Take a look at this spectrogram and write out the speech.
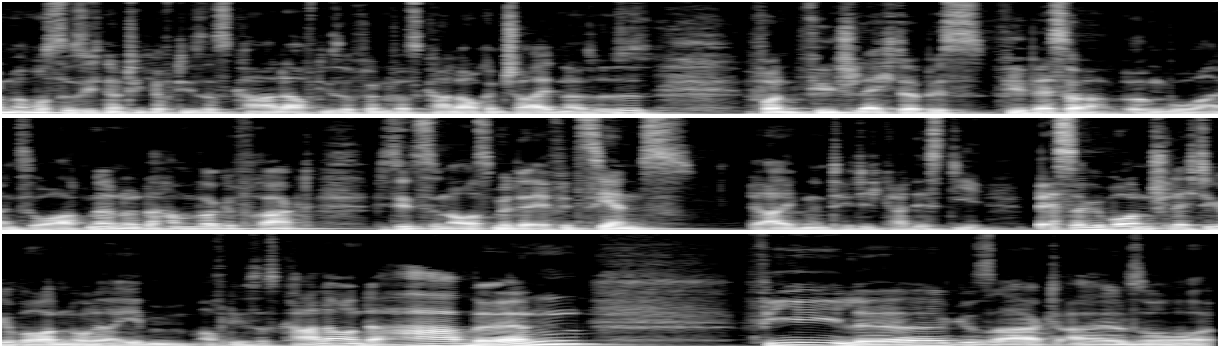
Und man musste sich natürlich auf dieser Skala, auf dieser Fünfer-Skala auch entscheiden. Also es ist von viel schlechter bis viel besser irgendwo einzuordnen. Und da haben wir gefragt, wie sieht es denn aus mit der Effizienz der eigenen Tätigkeit? Ist die besser geworden, schlechter geworden oder eben auf dieser Skala? Und da haben viele gesagt, also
